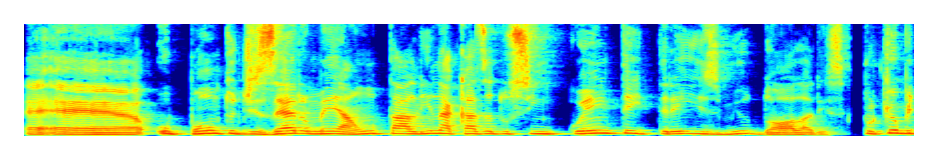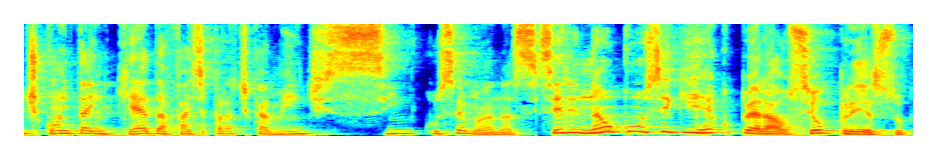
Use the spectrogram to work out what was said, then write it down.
é, é, o ponto de 061 está ali na casa dos 53 mil dólares, porque o Bitcoin está em queda faz praticamente cinco semanas. Se ele não conseguir recuperar o seu preço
